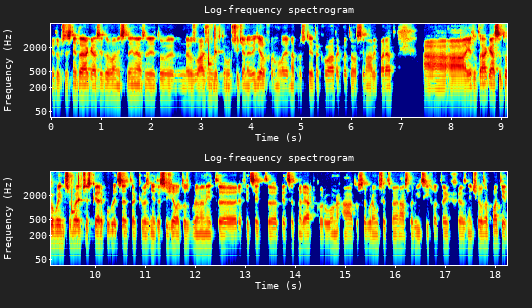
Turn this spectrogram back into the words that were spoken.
Je to přesně tak, já si tohle myslím, já si, je to nerozvážnost bych tomu určitě neviděl, Formule 1 prostě je taková, takhle to asi má vypadat. A, a je to tak, já se toho bojím třeba i v České republice, tak vezměte si, že letos budeme mít eh, deficit 500 eh, miliard korun a to se bude muset v následujících letech z něčeho zaplatit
